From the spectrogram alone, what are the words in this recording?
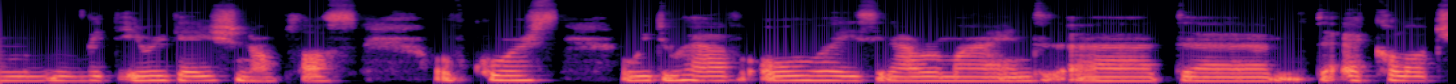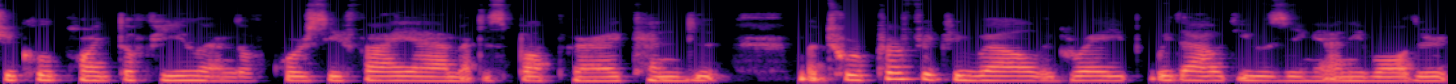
than with irrigation. And plus, of course, we do have always in our mind uh, the, the ecological point of view. And of course, if I am at a spot where I can do, mature perfectly well a grape without using any water,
